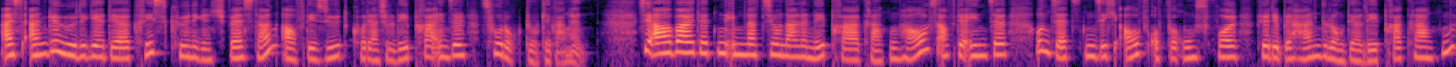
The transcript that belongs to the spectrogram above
als Angehörige der Christkönigin Schwestern auf die südkoreanische Lepra-Insel Sorokdo gegangen. Sie arbeiteten im Nationalen Lepra-Krankenhaus auf der Insel und setzten sich aufopferungsvoll für die Behandlung der Leprakranken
